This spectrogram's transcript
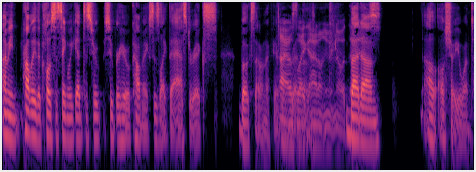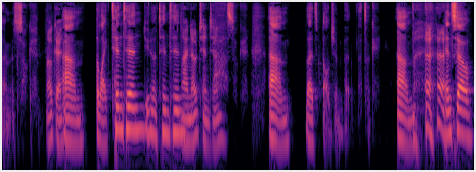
i mean probably the closest thing we get to su- superhero comics is like the asterix books i don't know if you ever I was like, those. I don't even know what that But, um. I'll, I'll show you one time it's so good okay. um but like tintin do you know tintin I know Tintin. Ah, so good. Um, that's Belgium, but that's okay. Um, and so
